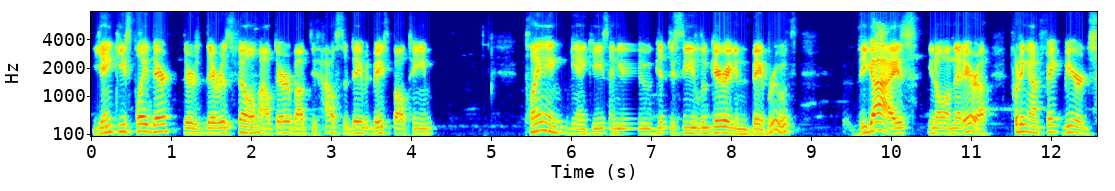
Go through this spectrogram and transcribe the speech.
Yankees played there. There's there is film out there about the House of David baseball team playing Yankees, and you, you get to see Lou Gehrig and Babe Ruth, the guys, you know, in that era, putting on fake beards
